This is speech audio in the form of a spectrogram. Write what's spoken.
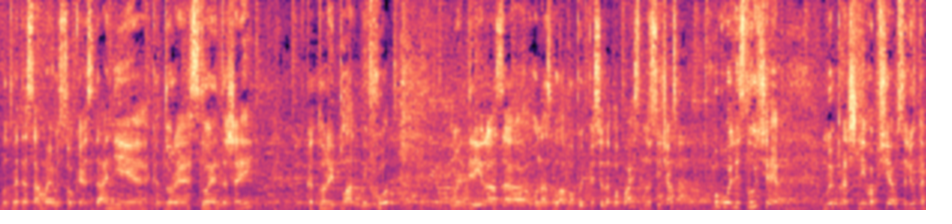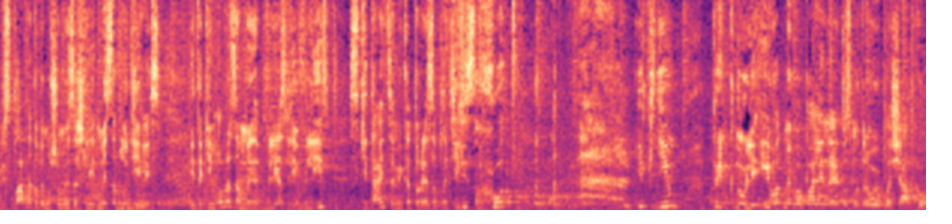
вот в это самое высокое здание, которое 100 этажей, в который платный вход. Мы три раза, у нас была попытка сюда попасть, но сейчас, по воле случая, мы прошли вообще абсолютно бесплатно, потому что мы зашли, мы заблудились. И таким образом мы влезли в лифт с китайцами, которые заплатили за вход. И к ним примкнули. И вот мы попали на эту смотровую площадку.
